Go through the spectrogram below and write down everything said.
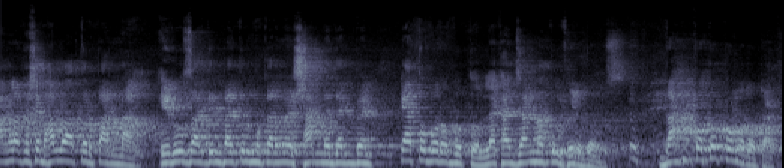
বাংলাদেশে ভালো আতর পান না। এই রোজার দিন বাইতুল মুকারমের সামনে দেখবেন, এত বড় বোতল, লেখা জান্নাতুল ফেরদৌস দাম কত? পনেরো টাকা।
